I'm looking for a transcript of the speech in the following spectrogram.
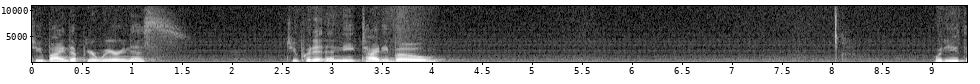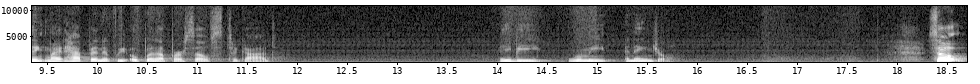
Do you bind up your weariness? Do you put it in a neat, tidy bow? What do you think might happen if we open up ourselves to God? Maybe we'll meet an angel. So,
